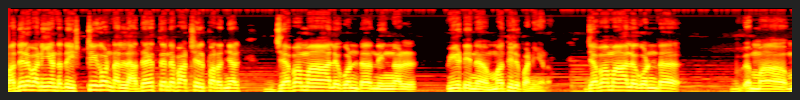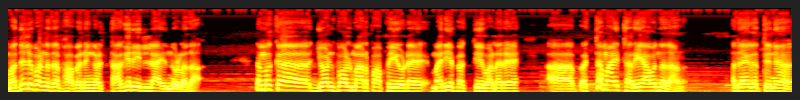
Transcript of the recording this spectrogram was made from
മതിൽ പണിയേണ്ടത് ഇഷ്ടി കൊണ്ടല്ല. അദ്ദേഹത്തിന്റെ ഭാഷയിൽ പറഞ്ഞാൽ ജപമാല കൊണ്ട് നിങ്ങൾ വീടിന് മതിൽ പണിയണം. ജപമാല കൊണ്ട് മതിൽ പണിത ഭവനങ്ങൾ തകരില്ല എന്നുള്ളതാ. നമുക്ക് ജോൺ പോൾ മാർപ്പാപ്പയുടെ മരിയ ഭക്തി വളരെ വ്യക്തമായിട്ടറിയാവുന്നതാണ്. അദ്ദേഹത്തിന്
